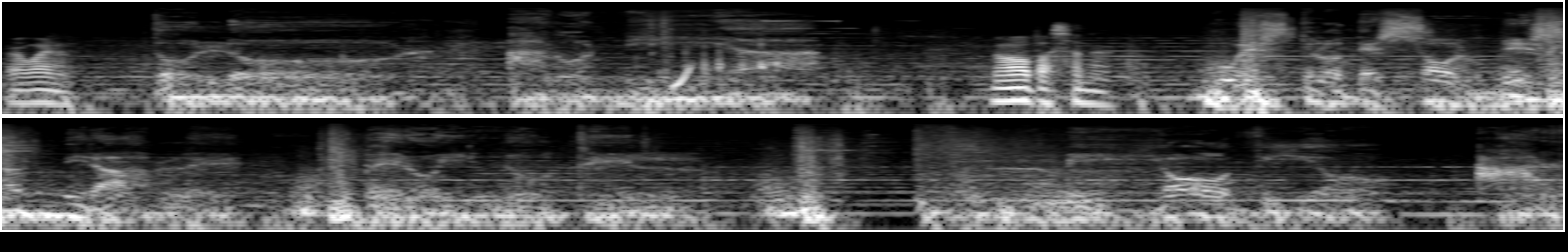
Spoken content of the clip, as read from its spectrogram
Pero bueno, Dolor, agonía. no pasa nada. Vuestro tesón es admirable, pero inútil. Mi odio arde.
